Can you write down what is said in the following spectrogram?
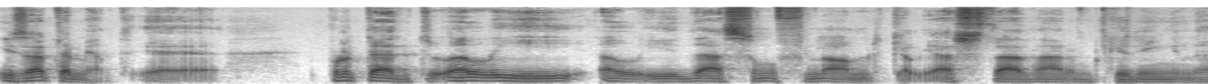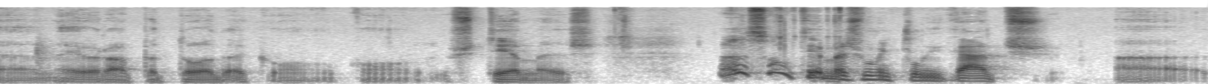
exatamente. É, portanto, ali, ali dá-se um fenómeno que, aliás, está a dar um bocadinho na, na Europa toda com, com os temas são temas muito ligados uh,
